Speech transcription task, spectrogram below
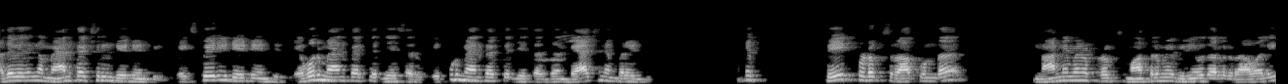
అదేవిధంగా మ్యానుఫ్యాక్చరింగ్ డేట్ ఏంటి? ఎక్స్పైరీ డేట్ ఏంటి? ఎవరు మ్యానుఫ్యాక్చర్ చేశారు? ఎప్పుడు మ్యానుఫ్యాక్చర్ చేశారు? దాని బ్యాచ్ నెంబర్ ఏంటి? అంటే ఫేక్ ప్రొడక్ట్స్ రాకుండా నాణ్యమైన ప్రొడక్ట్స్ మాత్రమే వినియోగదారులకు రావాలి.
